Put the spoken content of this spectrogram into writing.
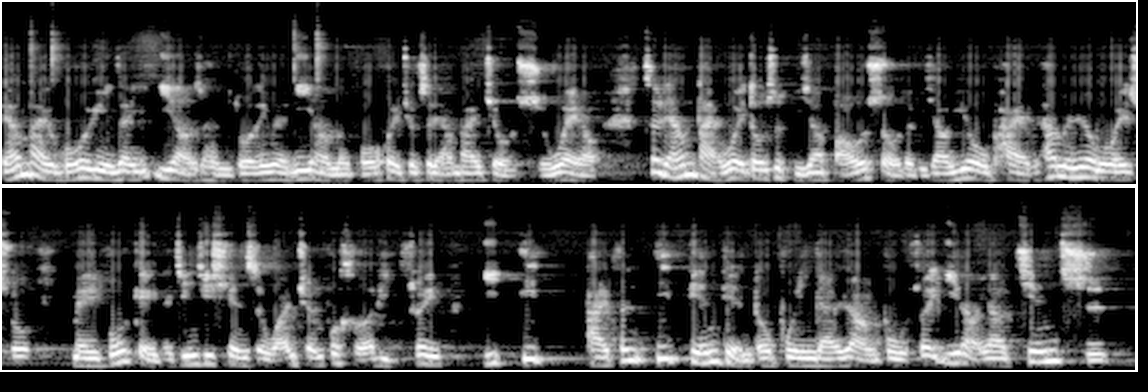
两百个国会议员在伊朗是很多的，因为伊朗的国会就是两百九十位哦。这两百位都是比较保守的、比较右派的，他们认为说美国给的经济限制完全不合理，所以一一百分一点点都不应该让步。所以伊朗要坚持。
